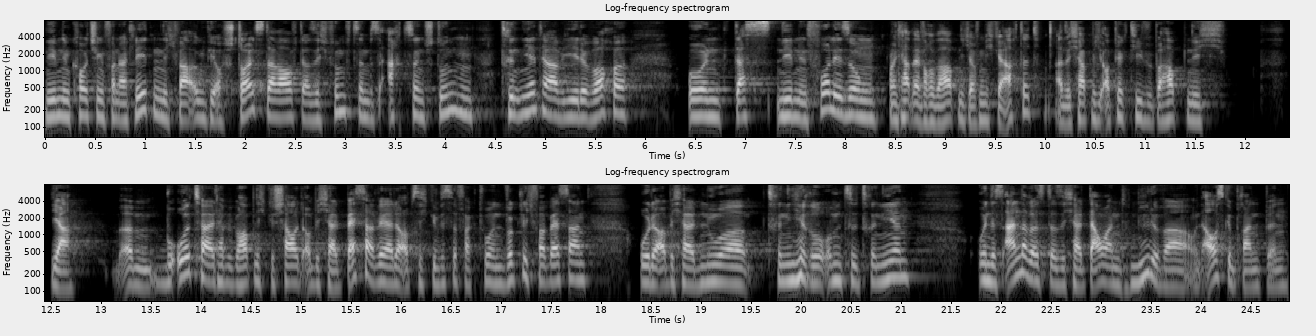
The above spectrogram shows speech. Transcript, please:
neben dem Coaching von Athleten. Ich war irgendwie auch stolz darauf, dass ich 15 bis 18 Stunden trainiert habe jede Woche und das neben den Vorlesungen und habe einfach überhaupt nicht auf mich geachtet. Also ich habe mich objektiv überhaupt nicht ja, ähm, beurteilt, habe überhaupt nicht geschaut, ob ich halt besser werde, ob sich gewisse Faktoren wirklich verbessern oder ob ich halt nur trainiere, um zu trainieren. Und das andere ist, dass ich halt dauernd müde war und ausgebrannt bin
